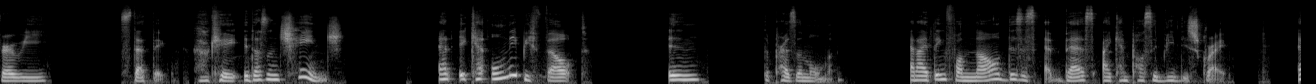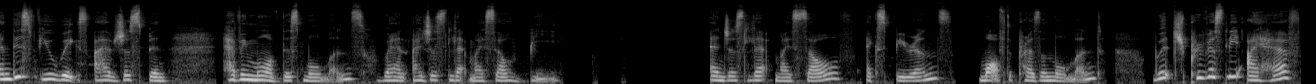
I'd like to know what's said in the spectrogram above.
very static. Okay, it doesn't change and it can only be felt in the present moment. And I think for now, this is at best I can possibly describe. And these few weeks, I have just been having more of these moments when I just let myself be and just let myself experience more of the present moment, which previously I have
